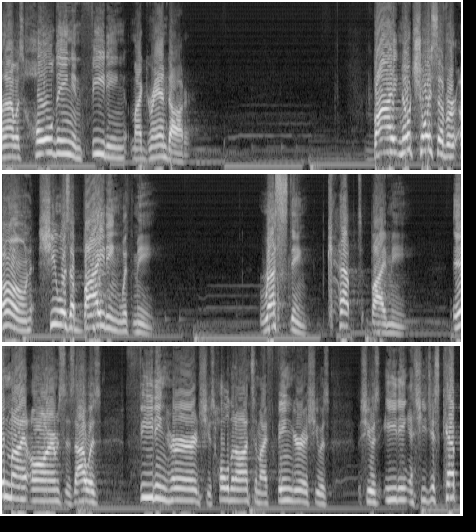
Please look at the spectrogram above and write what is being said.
when I was holding and feeding my granddaughter. By no choice of her own, she was abiding with me, resting, kept by me, in my arms as I was feeding her, and she was holding on to my finger as she was she was eating, and she just kept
